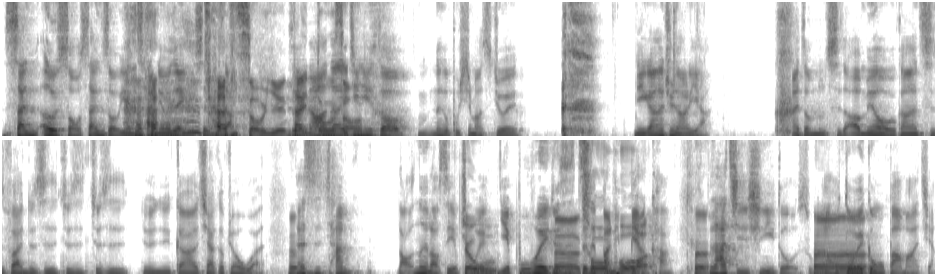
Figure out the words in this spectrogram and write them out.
三二手三手烟残留在你的身上 三。手烟然后那，一进去之后，那个补习老师就会，你刚刚去哪里啊？还，怎么那么迟的？哦，没有，我刚刚吃饭，就是就是就是因为刚刚下课比较晚，但是他老那个老师也不会也不会就是呃真的把你戳破啊不要扛，但他其实心里都有数，嗯然后都会跟我爸妈讲，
